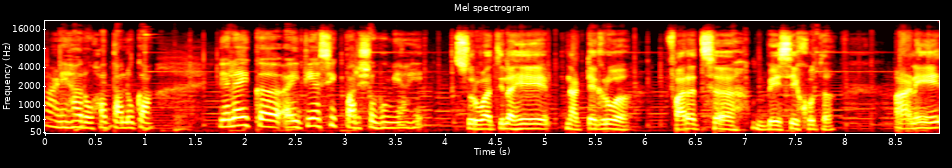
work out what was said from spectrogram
आणि हा रोहा तालुका याला एक ऐतिहासिक पार्श्वभूमी आहे. सुरुवातीला हे नाट्यगृह फारच बेसिक होतं. आणि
